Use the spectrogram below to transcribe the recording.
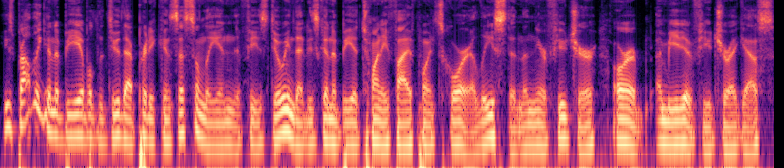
he's probably going to be able to do that pretty consistently. And if he's doing that, he's going to be a 25 point scorer at least in the near future or immediate future, I guess.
